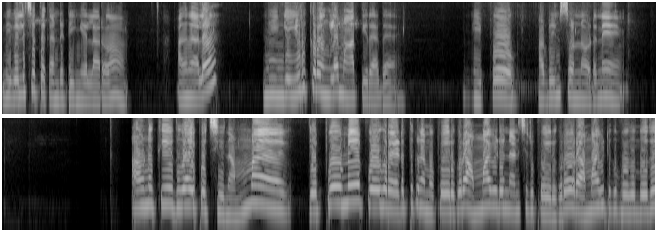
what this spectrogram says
நீ வெளிச்சத்தை கண்டுட்டீங்க எல்லாரும். அதனால் நீ இங்கே இருக்கிறவங்கள மாத்திராத. நீ போ அப்படின்னு சொன்ன உடனே அவனுக்கு இதுவாகி போச்சு. நம்ம எப்போவுமே போகிற இடத்துக்கு நம்ம போயிருக்கிறோம். அம்மா வீடுன்னு நினச்சிட்டு போயிருக்கிறோம். ஒரு அம்மா வீட்டுக்கு போகும்போது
